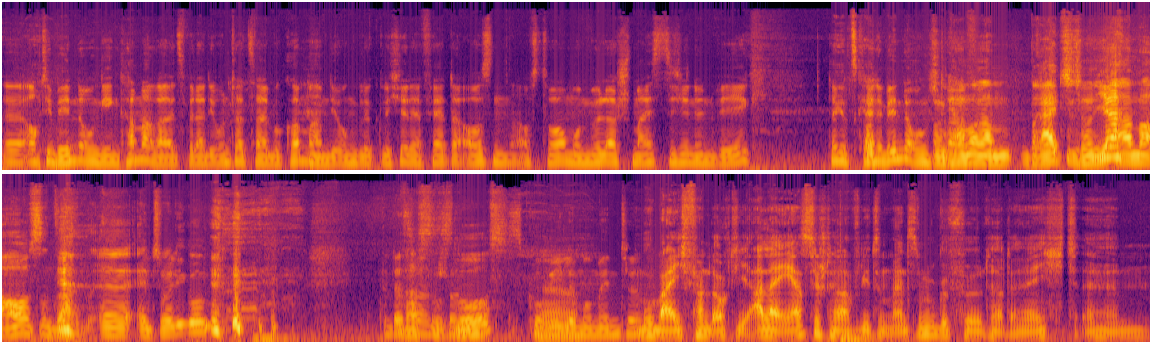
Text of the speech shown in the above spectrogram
Äh, auch die Behinderung gegen Kamera, als wir da die Unterzahl bekommen haben, die Unglückliche, der fährt da außen aufs Tor und Müller schmeißt sich in den Weg. Da gibt es keine Und Behinderungsstrafe. Kamera breitet schon Ja. die Arme aus und sagt, äh, Entschuldigung. Das was waren ist schon los? Skurrile Ja. Momente. Wobei ich fand auch die allererste Strafe, die zum 1-0 geführt hat, echt. Ähm,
